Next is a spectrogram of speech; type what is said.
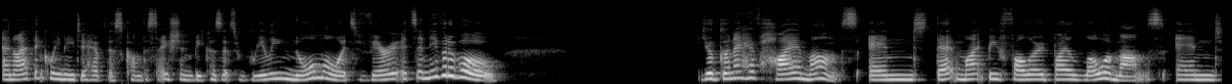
And I think we need to have this conversation because it's really normal. It's very, it's inevitable. You're going to have higher months and that might be followed by lower months. And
